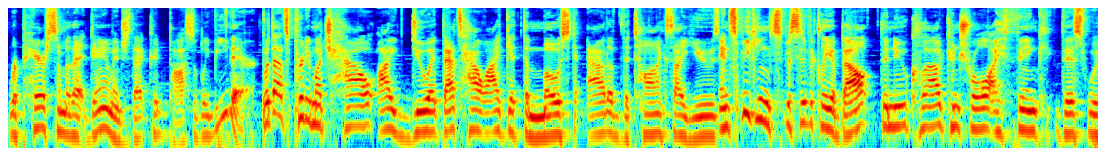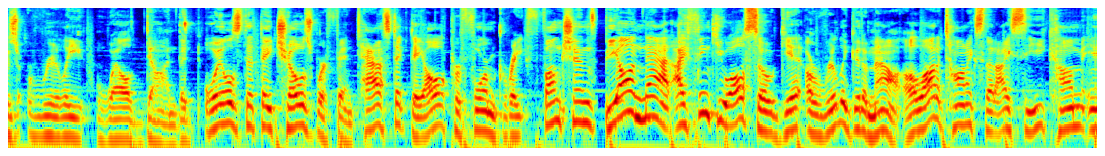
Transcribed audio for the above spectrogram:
repair some of that damage that could possibly be there. But that's pretty much how I do it. That's how I get the most out of the tonics I use. And speaking specifically about the new Cloud Control, I think this was really well done. The oils that they chose were fantastic. They all perform great functions. Beyond that, I think you also get a really good good amount. A lot of tonics that I see come in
